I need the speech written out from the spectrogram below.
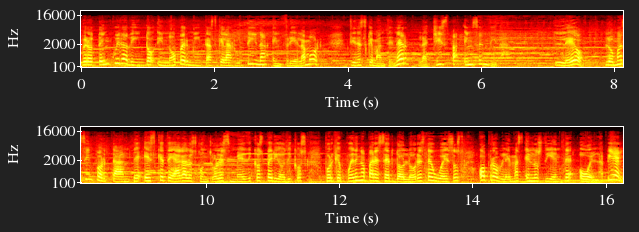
Pero ten cuidadito y no permitas que la rutina enfríe el amor. Tienes que mantener la chispa encendida. Leo, lo más importante es que te haga los controles médicos periódicos porque pueden aparecer dolores de huesos o problemas en los dientes o en la piel.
